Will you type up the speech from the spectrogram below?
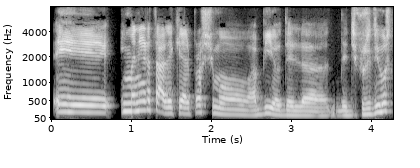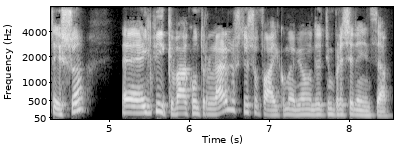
e in maniera tale che al prossimo avvio del, del dispositivo stesso eh, il tweak va a controllare lo stesso file come abbiamo detto in precedenza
